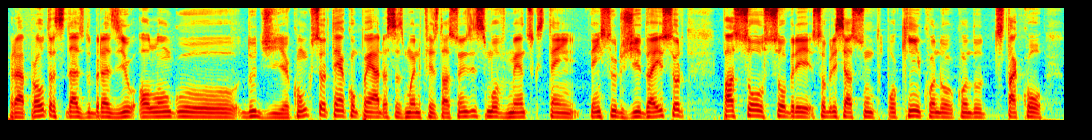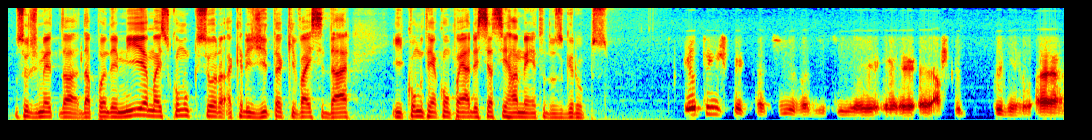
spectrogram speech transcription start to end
para outras cidades do Brasil ao longo do dia. Como que o senhor tem acompanhado essas manifestações, esses movimentos que têm, têm surgido aí? O senhor passou sobre, sobre esse assunto um pouquinho quando, quando destacou o surgimento da, da pandemia, mas como que o senhor acredita que vai se dar e como tem acompanhado esse acirramento dos grupos? Eu tenho expectativa de que, é, é, acho que, primeiro, é,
